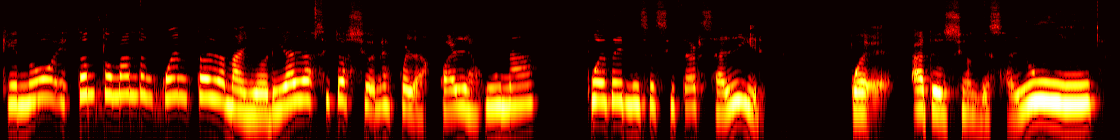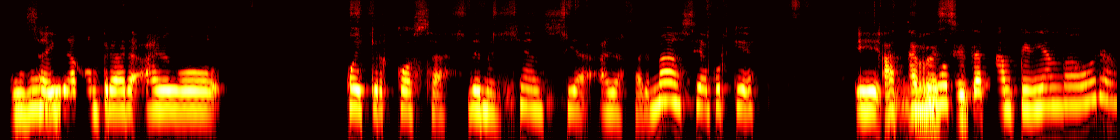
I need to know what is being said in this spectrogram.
que no están tomando en cuenta la mayoría de las situaciones por las cuales una puede necesitar salir. Pues atención de salud, salir a comprar algo cualquier cosa de emergencia a la farmacia, porque... Eh, Hasta recetas están pidiendo ahora.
